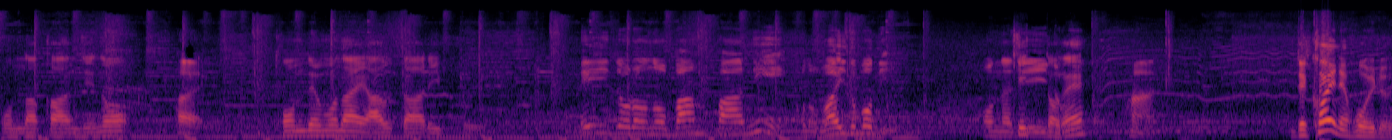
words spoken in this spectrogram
こんな感じのはいとんでもないアウターリップ。エイドロのバンパーにこのワイドボディ。同じエイド。ねはい。でかいねホイール。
